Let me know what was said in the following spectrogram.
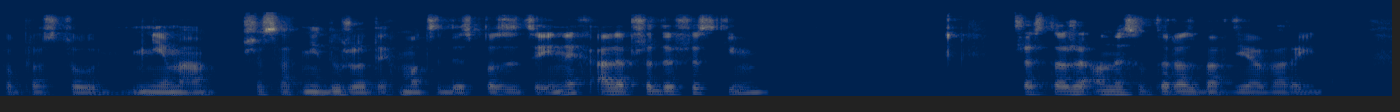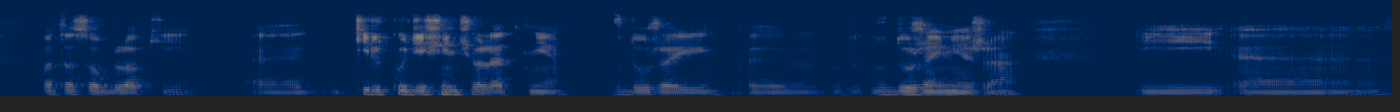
po prostu nie ma przesadnie dużo tych mocy dyspozycyjnych, ale przede wszystkim przez to, że one są coraz bardziej awaryjne, bo to są bloki e, kilkudziesięcioletnie w dużej, e, w dużej mierze. I e,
